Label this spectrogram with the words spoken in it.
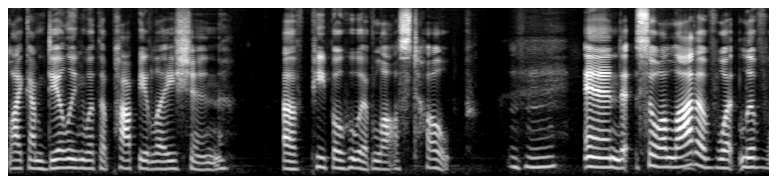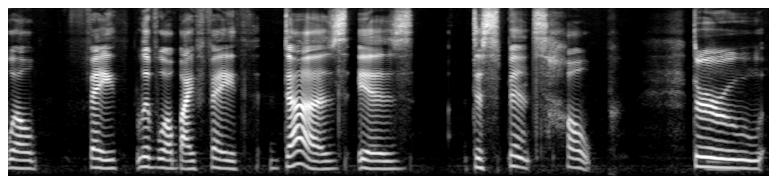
like I'm dealing with a population of people who have lost hope. Mm-hmm. And so a lot of what Live Well Faith, Live Well by Faith does is dispense hope through mm-hmm.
